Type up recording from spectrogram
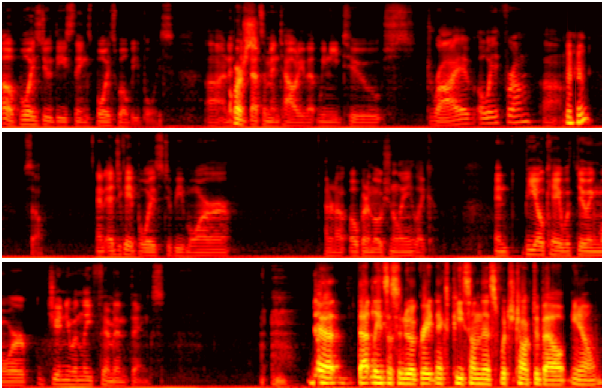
oh, boys do these things, boys will be boys. Uh, and I course. think that's a mentality that we need to strive away from. Um, Mhm. So, and educate boys to be more, I don't know, open emotionally, like, and be okay with doing more genuinely feminine things. Yeah, that leads us into a great next piece on this, which talked about you know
